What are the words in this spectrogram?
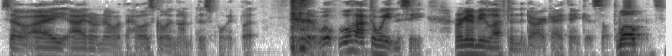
So I I don't know what the hell is going on at this point, but we'll, we'll have to wait and see. We're going to be left in the dark, I think, as Celtics Well- fans.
